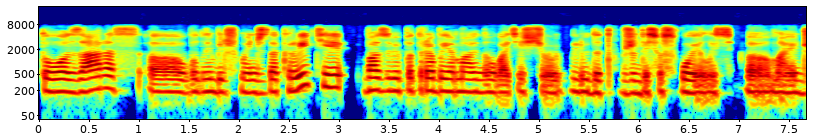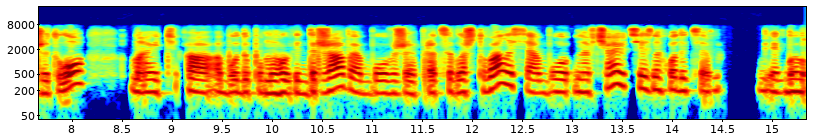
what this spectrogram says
то зараз е, вони більш-менш закриті. Базові потреби я маю на увазі, що люди там вже десь освоїлись, е, мають житло, мають або допомогу від держави, або вже працевлаштувалися, або навчаються і знаходяться якби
